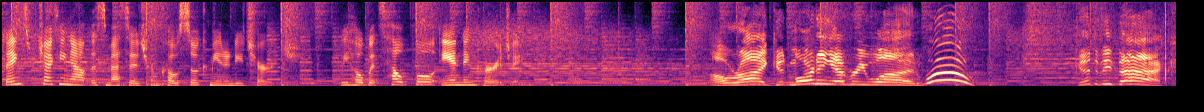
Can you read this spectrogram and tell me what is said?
Thanks for checking out this message from Coastal Community Church. We hope it's helpful and encouraging. All right, good morning, everyone. Woo! Good to be back.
